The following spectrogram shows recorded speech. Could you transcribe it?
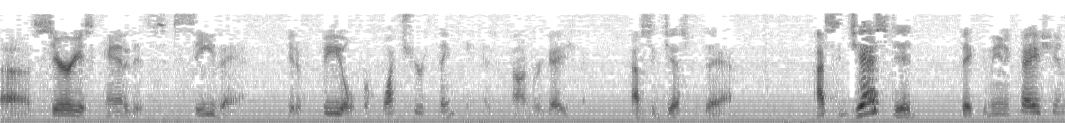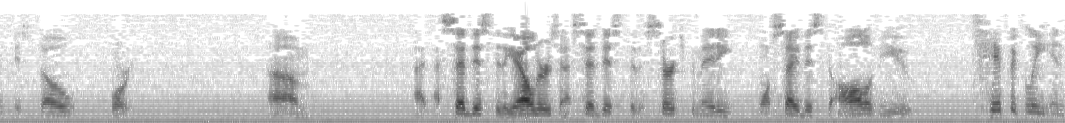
uh, serious candidates see that, get a feel for what you're thinking as a congregation. I suggested that. I suggested that communication is so important. Um, I, I said this to the elders, and I said this to the search committee. I want to say this to all of you. Typically in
